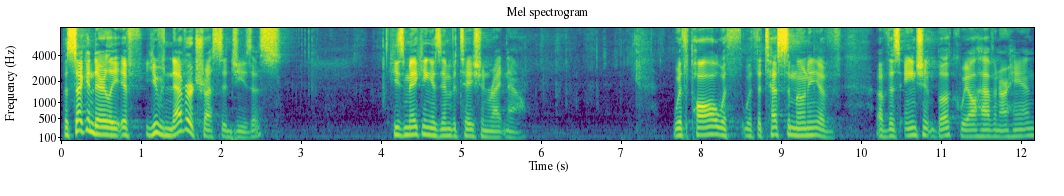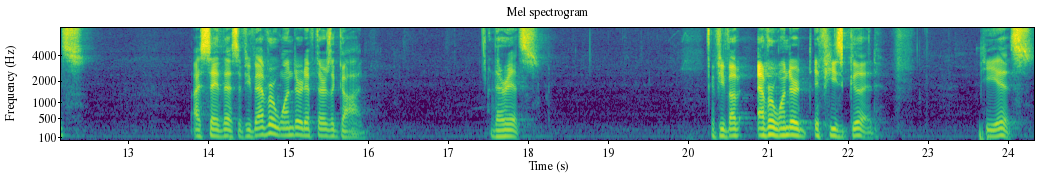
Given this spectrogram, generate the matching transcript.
But secondarily, if you've never trusted Jesus, he's making his invitation right now. With Paul, with, with the testimony of, of this ancient book we all have in our hands, I say this if you've ever wondered if there's a God, there is. If you've ever wondered if he's good, he is.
